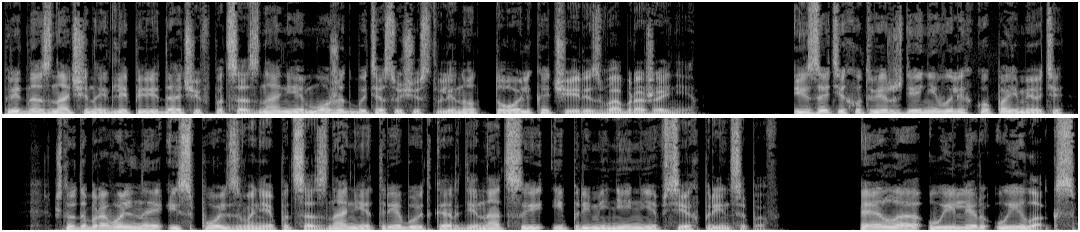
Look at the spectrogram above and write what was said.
предназначенной для передачи в подсознание, может быть осуществлено только через воображение. Из этих утверждений вы легко поймете, что добровольное использование подсознания требует координации и применения всех принципов. Элла Уиллер Уиллокс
